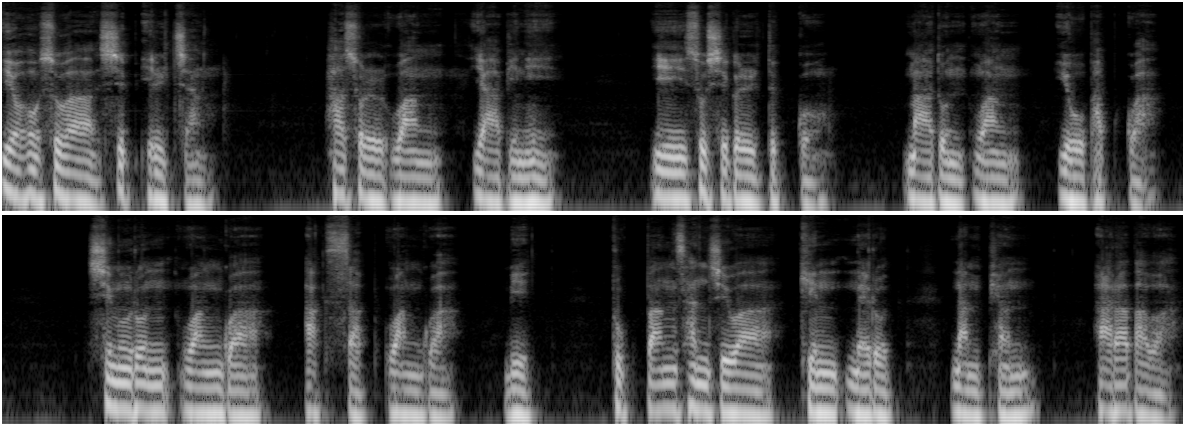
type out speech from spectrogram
여호수아 11장. 하솔 왕 야빈이 이 소식을 듣고 마돈 왕 요밥과 시므론 왕과 악삽 왕과 및 북방 산지와 긴 네롯 남편 아라바와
